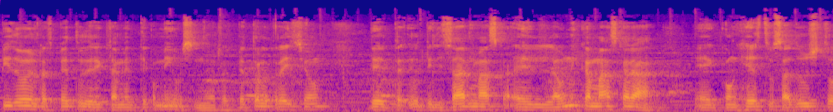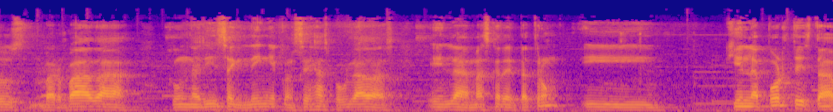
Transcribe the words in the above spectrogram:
pido el respeto directamente conmigo, sino el respeto a la tradición de utilizar máscara, la única máscara eh, con gestos adustos, barbada, con nariz aguileña, con cejas pobladas, es la máscara del patrón. Y quien la porte está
